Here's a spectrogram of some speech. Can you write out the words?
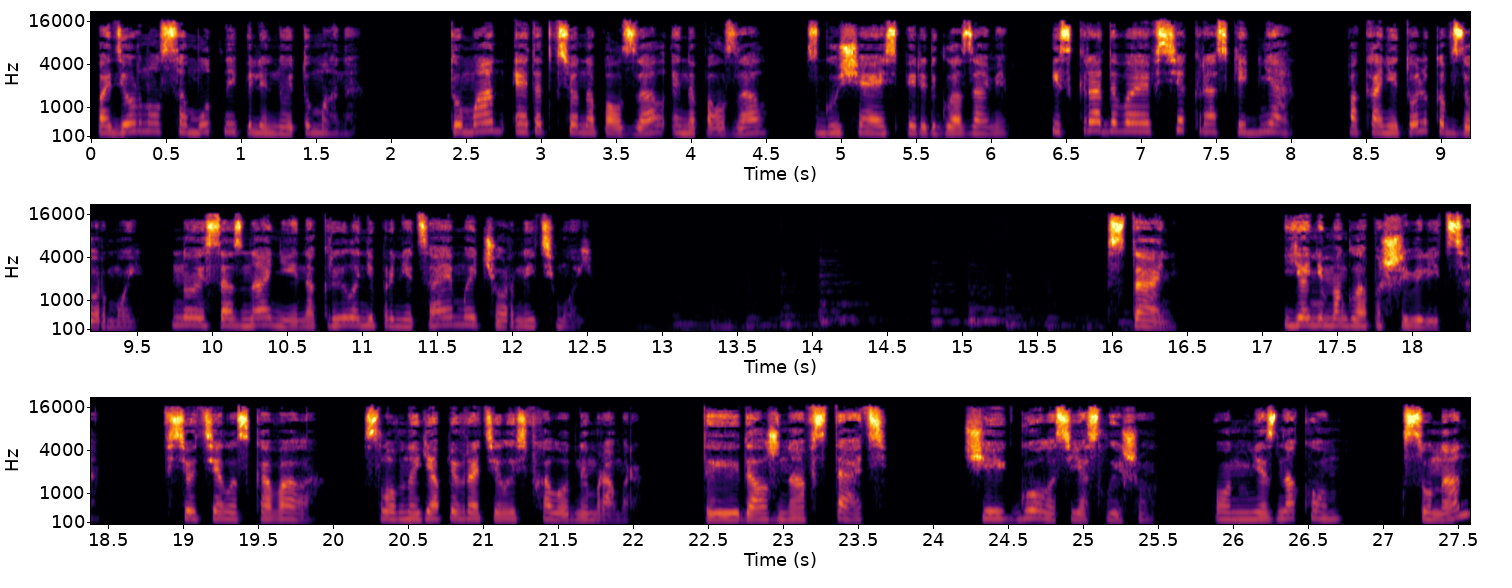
подернулся мутной пеленой тумана. Туман этот все наползал и наползал, сгущаясь перед глазами и скрадывая все краски дня, пока не только взор мой, но и сознание накрыло непроницаемой черной тьмой. «Встань!» Я не могла пошевелиться. Все тело сковало, словно я превратилась в холодный мрамор. «Ты должна встать!» Чей голос я слышу? Он мне знаком. Ксунан?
